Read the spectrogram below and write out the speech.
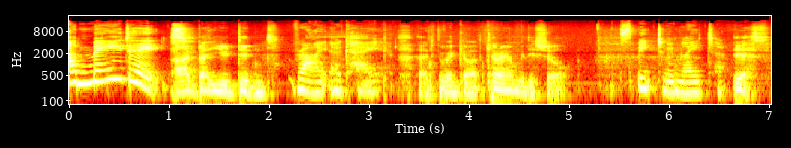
I made it. I bet you didn't. Right. Okay. Anyway, go on. Carry on with your shawl. Speak to him later. Yes.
